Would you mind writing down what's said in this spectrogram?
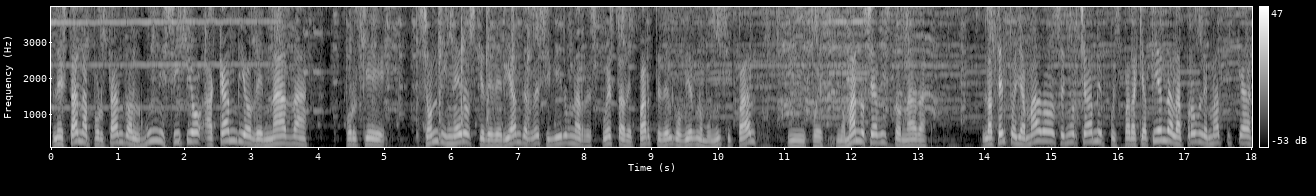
le están aportando al municipio a cambio de nada, porque son dineros que deberían de recibir una respuesta de parte del gobierno municipal y pues nomás no se ha visto nada. El atento llamado, señor Chame, pues para que atienda la problemática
